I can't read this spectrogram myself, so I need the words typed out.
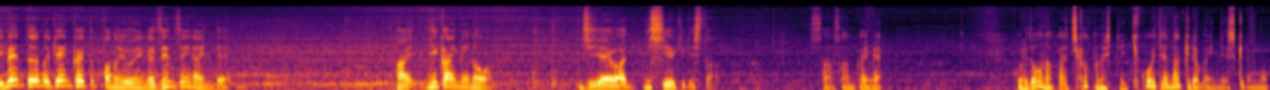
イベント用の限界突破の要因が全然いないんで。はい。2回目の GA は西勇輝でした。さあ3回目。これどうなんかな？近くの人に聞こえてなければいいんですけども。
